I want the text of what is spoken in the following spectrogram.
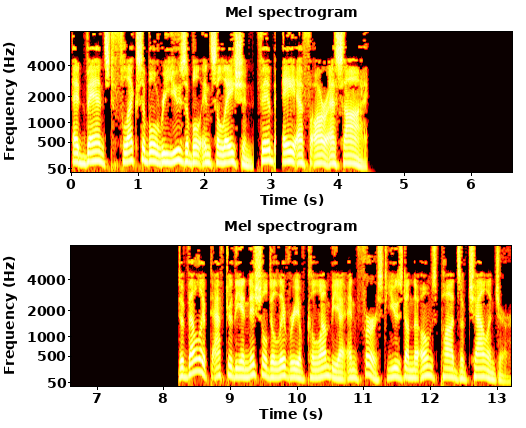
Advanced Flexible Reusable Insulation FIB, AFRSI. Developed after the initial delivery of Columbia and first used on the OMS pods of Challenger.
